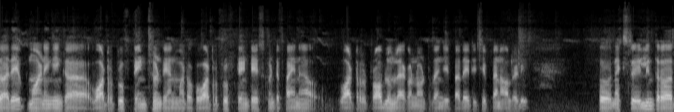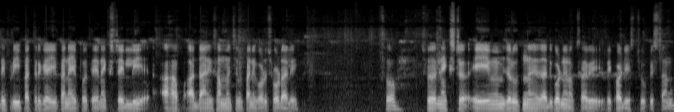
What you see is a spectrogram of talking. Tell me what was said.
సో అదే మార్నింగ్ ఇంకా వాటర్ ప్రూఫ్ టెంట్స్ ఉంటాయి అనమాట ఒక వాటర్ ప్రూఫ్ టెంట్ వేసుకుంటే పైన వాటర్ ప్రాబ్లం లేకుండా ఉంటుంది అని చెప్పి అదైతే చెప్పాను ఆల్రెడీ సో నెక్స్ట్ వెళ్ళిన తర్వాత ఇప్పుడు ఈ పత్రిక ఈ పని అయిపోతే నెక్స్ట్ వెళ్ళి దానికి సంబంధించిన పని కూడా చూడాలి. సో సో నెక్స్ట్ ఏమేమి జరుగుతుంది అనేది అది కూడా నేను ఒకసారి రికార్డ్ చేసి చూపిస్తాను.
